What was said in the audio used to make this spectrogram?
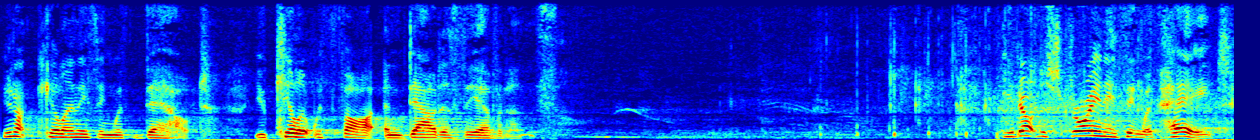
You don't kill anything with doubt. You kill it with thought and doubt is the evidence. You don't destroy anything with hate.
